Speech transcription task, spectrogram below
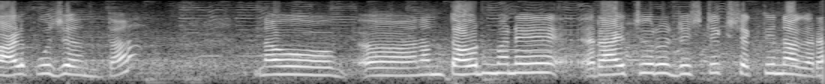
ಗಾಳಪೂಜೆ ಅಂತ. ನಾವು ನಮ್ಮ ತವ್ರ ಮನೆ ರಾಯಚೂರು ಡಿಸ್ಟಿಕ್ ಶಕ್ತಿನಗರ.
